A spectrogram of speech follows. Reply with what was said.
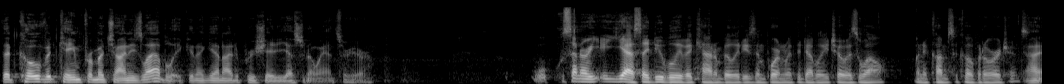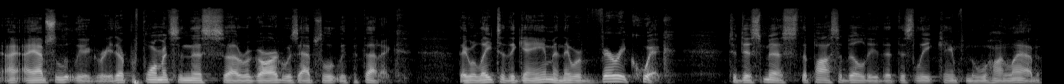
that COVID came from a Chinese lab leak? And again, I'd appreciate a yes or no answer here. Well, Senator, yes, I do believe accountability is important with the WHO as well when it comes to COVID origins. I, I, absolutely agree. Their performance in this uh, regard was absolutely pathetic. They were late to the game and they were very quick to dismiss the possibility that this leak came from the Wuhan lab.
